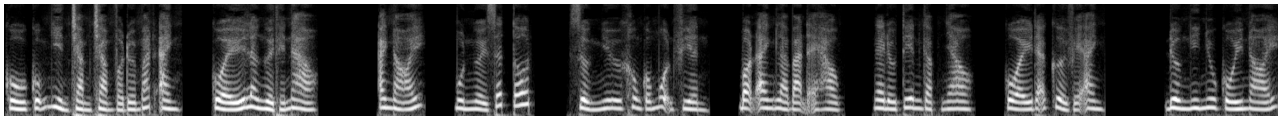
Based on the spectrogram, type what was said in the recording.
Cô cũng nhìn chằm chằm vào đôi mắt anh. Cô ấy là người thế nào? Anh nói, một người rất tốt, dường như không có muộn phiền. Bọn anh là bạn đại học, ngày đầu tiên gặp nhau, cô ấy đã cười với anh. Đường nghi nhu cố ý nói,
